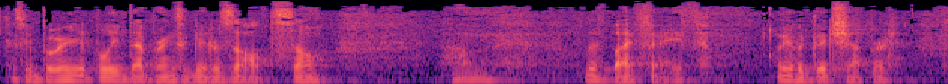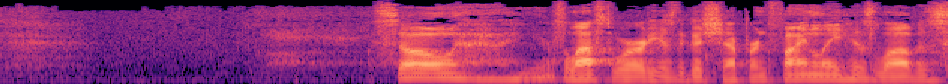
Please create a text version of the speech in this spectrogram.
because we believe that brings a good result. So um, live by faith. We have a good shepherd. So, he has the last word. He is the good shepherd. And finally, his love is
